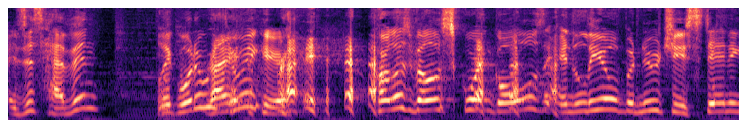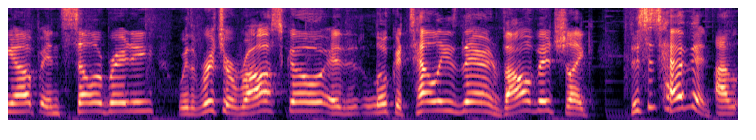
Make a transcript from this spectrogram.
is this heaven? Like, what are we Right, doing here? right. Carlos Vela scoring goals, and Leo Bonucci standing up and celebrating with Richard Roscoe and Locatelli's there and Vlahovic. Like, this is heaven. I,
